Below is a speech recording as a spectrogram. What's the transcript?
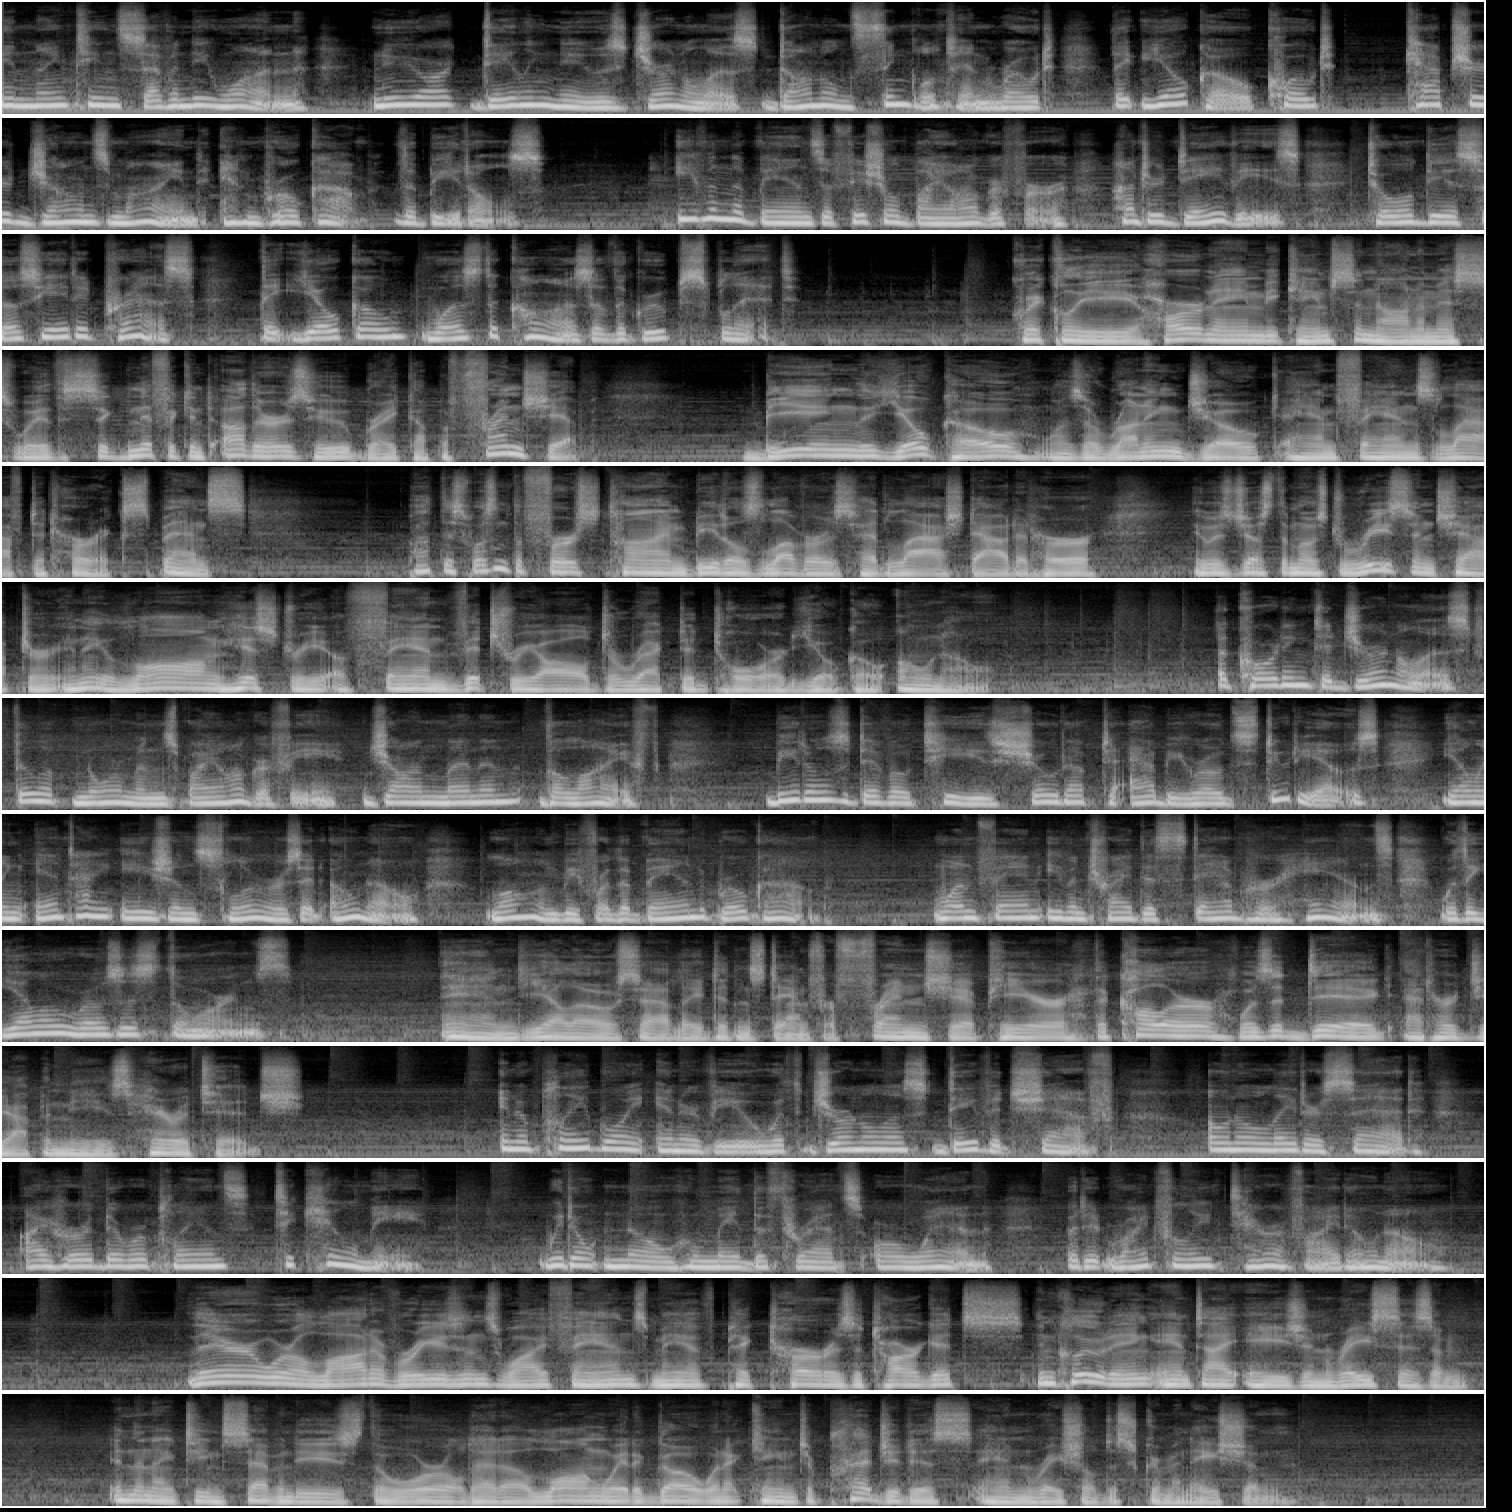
In 1971, New York Daily News journalist Donald Singleton wrote that Yoko, quote, captured John's mind and broke up the Beatles. Even the band's official biographer, Hunter Davies, told the Associated Press that Yoko was the cause of the group's split. Quickly, her name became synonymous with significant others who break up a friendship. Being the Yoko was a running joke, and fans laughed at her expense. But this wasn't the first time Beatles lovers had lashed out at her. It was just the most recent chapter in a long history of fan vitriol directed toward Yoko Ono. According to journalist Philip Norman's biography, John Lennon, The Life, Beatles devotees showed up to Abbey Road studios yelling anti Asian slurs at Ono long before the band broke up. One fan even tried to stab her hands with a yellow rose's thorns. And yellow sadly didn't stand for friendship here. The color was a dig at her Japanese heritage. In a Playboy interview with journalist David Sheff, Ono later said, I heard there were plans to kill me. We don't know who made the threats or when, but it rightfully terrified Ono. There were a lot of reasons why fans may have picked her as a target, including anti Asian racism. In the 1970s, the world had a long way to go when it came to prejudice and racial discrimination.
